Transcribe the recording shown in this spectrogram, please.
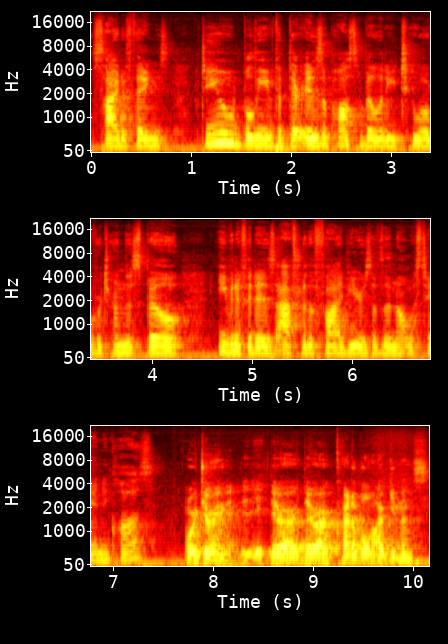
side of things. Do you believe that there is a possibility to overturn this bill, even if it is after the five years of the notwithstanding clause? Or during it. it there, are, there are credible arguments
